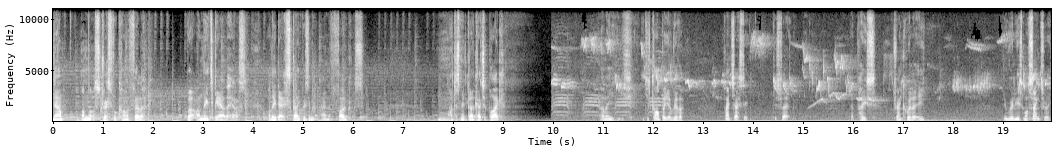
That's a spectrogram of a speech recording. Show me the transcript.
Now, I'm not a stressful kind of fella, but I need to get out of the house. I need that escapism and focus. Mm, I just need to go catch a pike. I mean, you just can't beat a river. Fantastic. Just that, that peace, tranquility. It really is my sanctuary.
